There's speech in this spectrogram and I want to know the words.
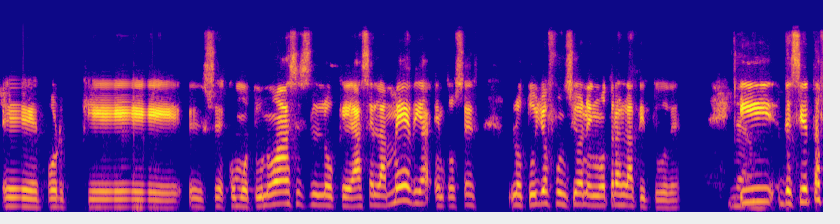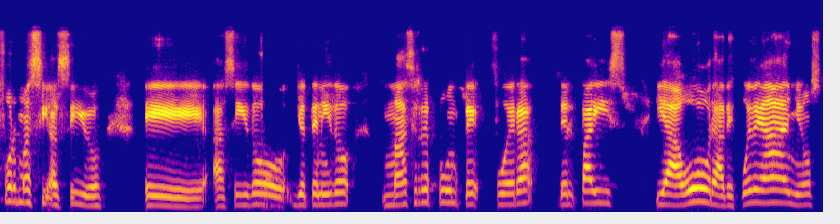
Eh, porque como tú no haces lo que hace la media, entonces lo tuyo funciona en otras latitudes. Y de cierta forma sí ha sido, eh, ha sido, yo he tenido más repunte fuera del país y ahora, después de años,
